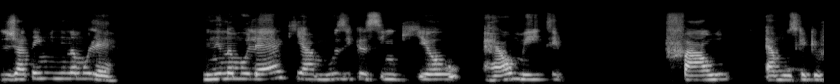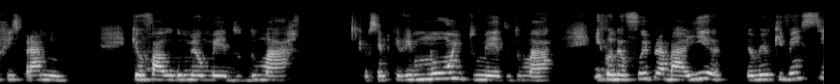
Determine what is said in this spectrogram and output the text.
já tem Menina Mulher. Menina Mulher, que é a música assim que eu realmente falo, é a música que eu fiz para mim. Que eu falo do meu medo do mar, eu sempre tive muito medo do mar. E quando eu fui para Bahia, eu meio que venci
